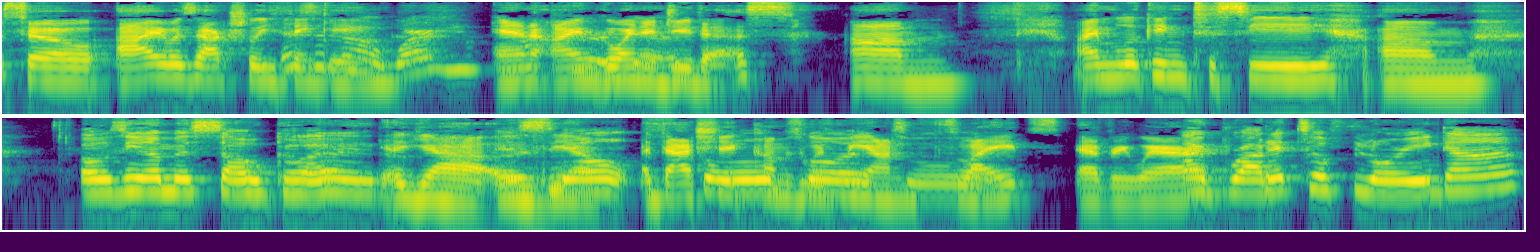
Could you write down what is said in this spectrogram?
so I was actually thinking, Isabel, why are you and I'm going again? to do this. Um, I'm looking to see, um, Ozium is so good. yeah, Ozium. that so shit comes with me on flights everywhere. I brought it to Florida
